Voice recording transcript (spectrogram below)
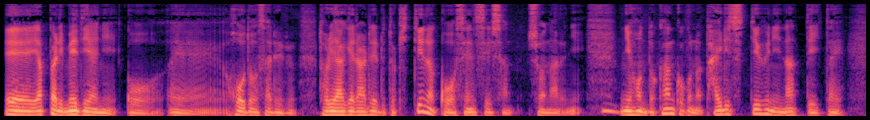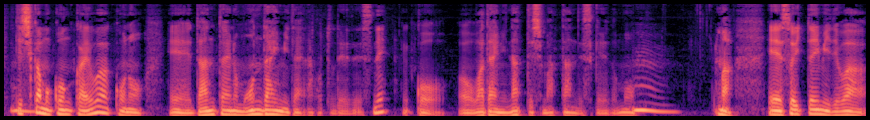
えー、やっぱりメディアにこう、えー、報道される取り上げられる時っていうのはこうセンセーショナルに、日本と韓国の対立っていうふうになっていてでしかも今回はこの、えー、団体の問題みたいなことでですねこう話題になってしまったんですけれども。うんまあ、えー、そういった意味では、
